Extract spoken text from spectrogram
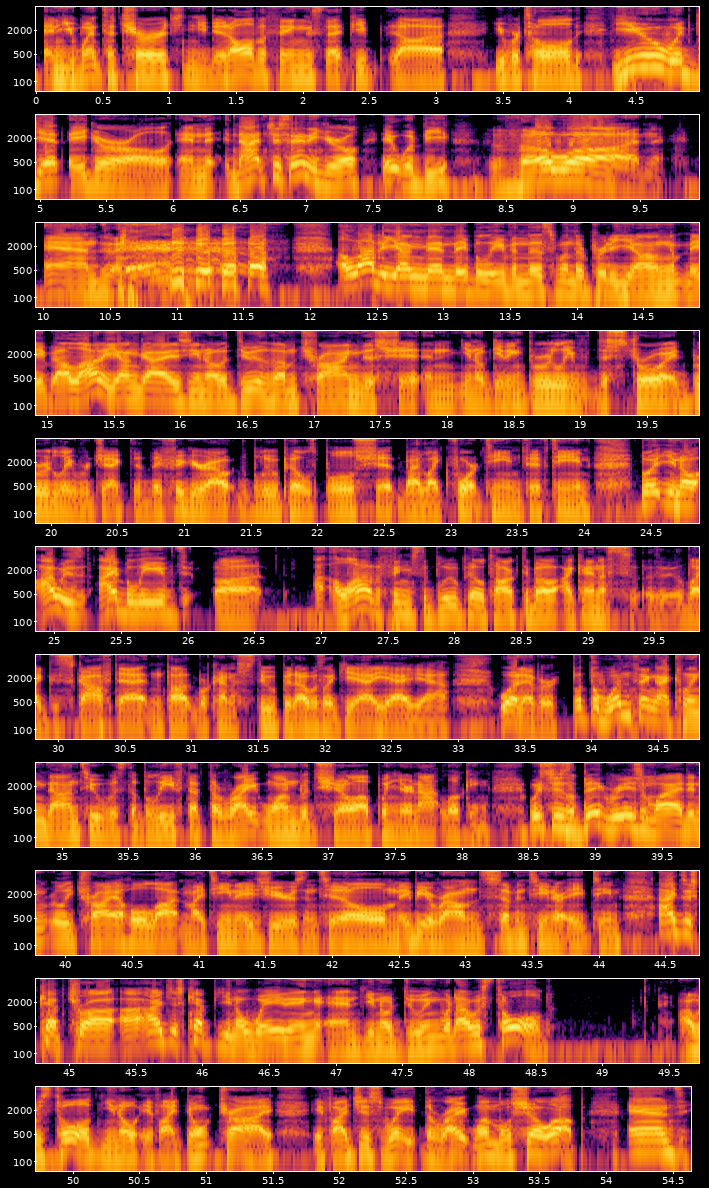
and you went to church and you did all the things that people uh, you were told, you would get a girl, and not just any girl, it would be the one. And a lot of young men, they believe in this when they're pretty young. Maybe a lot of young guys, you know, due to them trying this shit and, you know, getting brutally destroyed, brutally rejected, they figure out the blue pills bullshit by like 14, 15. But, you know, I was, I believed, uh, a lot of the things the blue pill talked about, I kind of uh, like scoffed at and thought were kind of stupid. I was like, yeah, yeah, yeah, whatever. But the one thing I clinged on to was the belief that the right one would show up when you're not looking, which is a big reason why I didn't really try a whole lot in my teenage years until maybe around 17 or 18. I just kept try, I just kept, you know, waiting and, you know, doing what I was told. I was told, you know, if I don't try, if I just wait, the right one will show up. And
